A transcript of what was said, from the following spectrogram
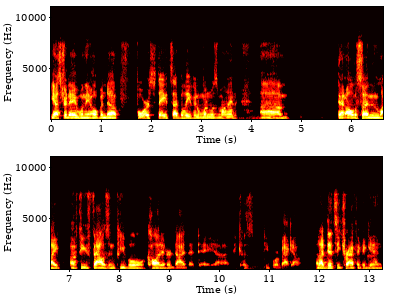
Yesterday, when they opened up four states, I believe, and one was mine, um, that all of a sudden, like a few thousand people caught it or died that day uh, because people were back out. And I did see traffic again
